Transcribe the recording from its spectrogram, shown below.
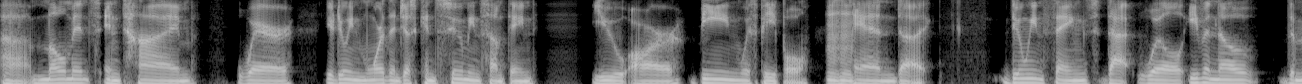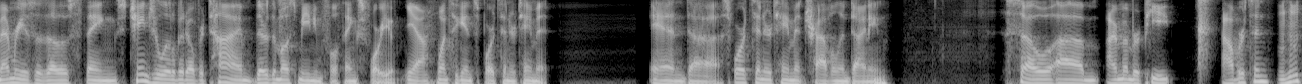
uh, moments in time where you're doing more than just consuming something, you are being with people hmm and uh, doing things that will, even though the memories of those things change a little bit over time, they're the most meaningful things for you. Yeah. Once again, sports entertainment and uh, sports entertainment, travel, and dining. So um, I remember Pete Albertson Mhm.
